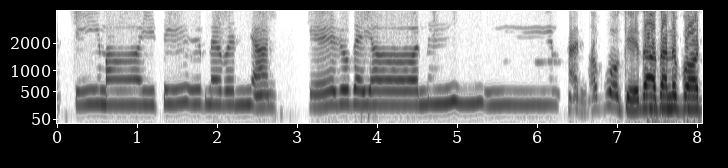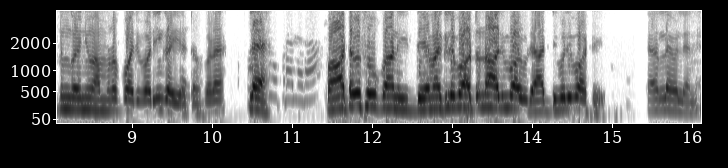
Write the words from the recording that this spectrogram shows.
എത്തിയുമായി തീർന്നവൻ ഞാൻ കേഴുകയാണ്. അപ്പൊ ഓക്കെ താത്താന്റെ പാട്ടും കഴിഞ്ഞു. നമ്മുടെ പരിപാടിയും കഴിയട്ടോ. ഇവിടെ അല്ലേ? പാട്ടൊക്കെ സൂപ്പറാണ്. ഇതേമാക്കിലെ പാട്ടൊന്നും ആരും പാടില്ല അടിപൊളി പാട്ട്. വേറെ ലെവൽ തന്നെ.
